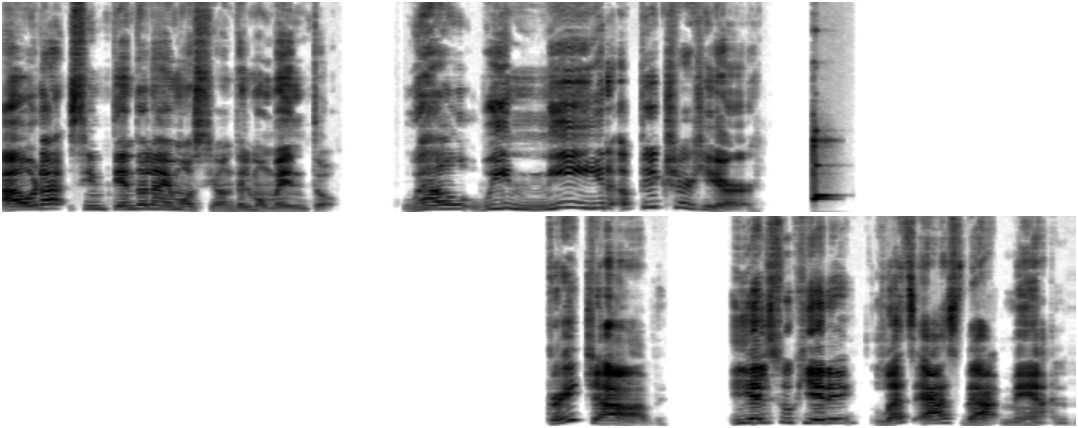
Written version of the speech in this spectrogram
Ahora sintiendo la emoción del momento. Well, we need a picture here. Great job. Y él sugiere, let's ask that man.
